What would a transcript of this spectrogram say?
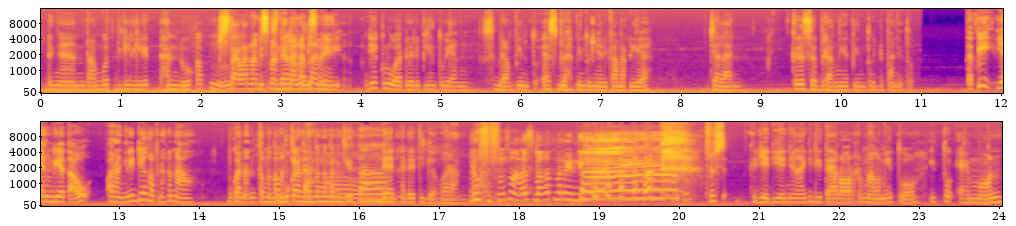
dengan rambut dililit handuk. Setelan habis mandi Setelan banget habis lah mandi. nih. Dia keluar dari pintu yang seberang pintu eh sebelah pintunya di kamar dia. Jalan ke seberangnya pintu depan itu. Tapi yang dia tahu orang ini dia nggak pernah kenal. Bukan an- teman-teman Oh, bukan kita. teman-teman kita. Dan ada tiga orang. Duh, males banget merinding. Terus kejadiannya lagi di teror malam itu, itu Emon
